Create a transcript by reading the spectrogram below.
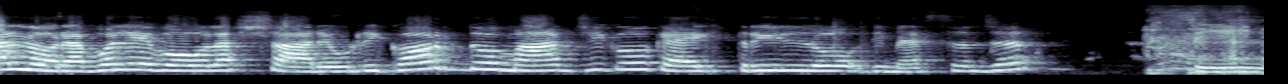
Allora, volevo lasciare un ricordo magico che è il trillo di Messenger. Sì.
